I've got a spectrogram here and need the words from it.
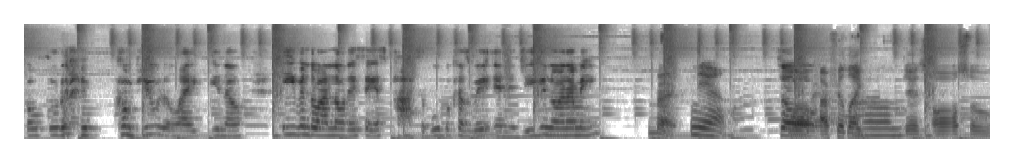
go through the computer? Like, you know, even though I know they say it's possible because we're energy, you know what I mean? Right. yeah. So, well, I feel like um, there's also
